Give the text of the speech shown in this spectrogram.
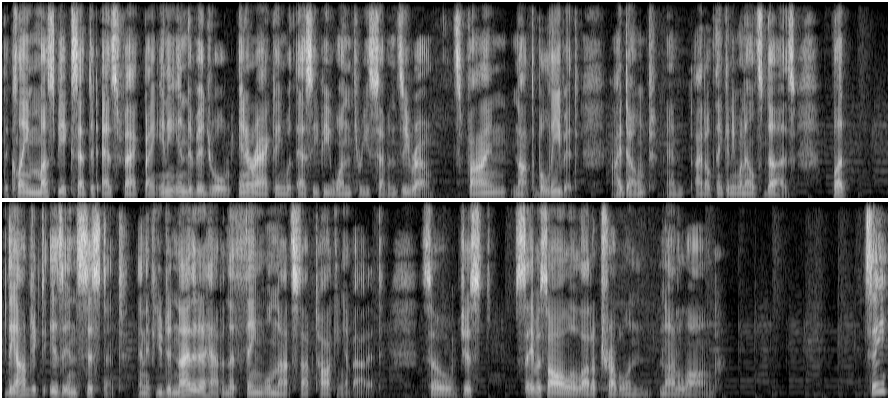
the claim must be accepted as fact by any individual interacting with SCP-1370. It's fine not to believe it. I don't, and I don't think anyone else does. But the object is insistent, and if you deny that it happened, the thing will not stop talking about it. So just save us all a lot of trouble and not along. See?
